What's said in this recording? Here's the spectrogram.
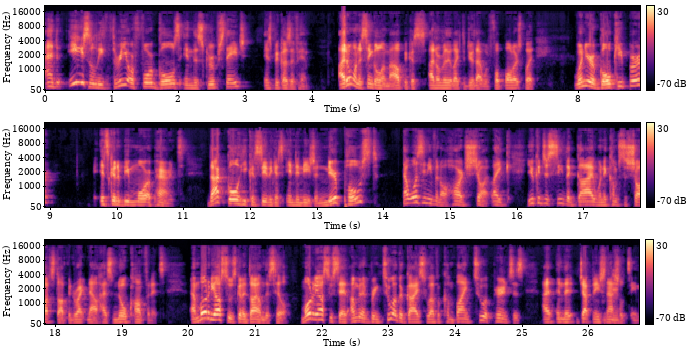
And easily three or four goals in this group stage is because of him. I don't want to single him out because I don't really like to do that with footballers, but when you're a goalkeeper, it's going to be more apparent. That goal he conceded against Indonesia near post, that wasn't even a hard shot. Like you could just see the guy when it comes to shot stopping right now has no confidence. And Moriyasu is going to die on this hill. Moriyasu said, I'm going to bring two other guys who have a combined two appearances at, in the Japanese mm-hmm. national team.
